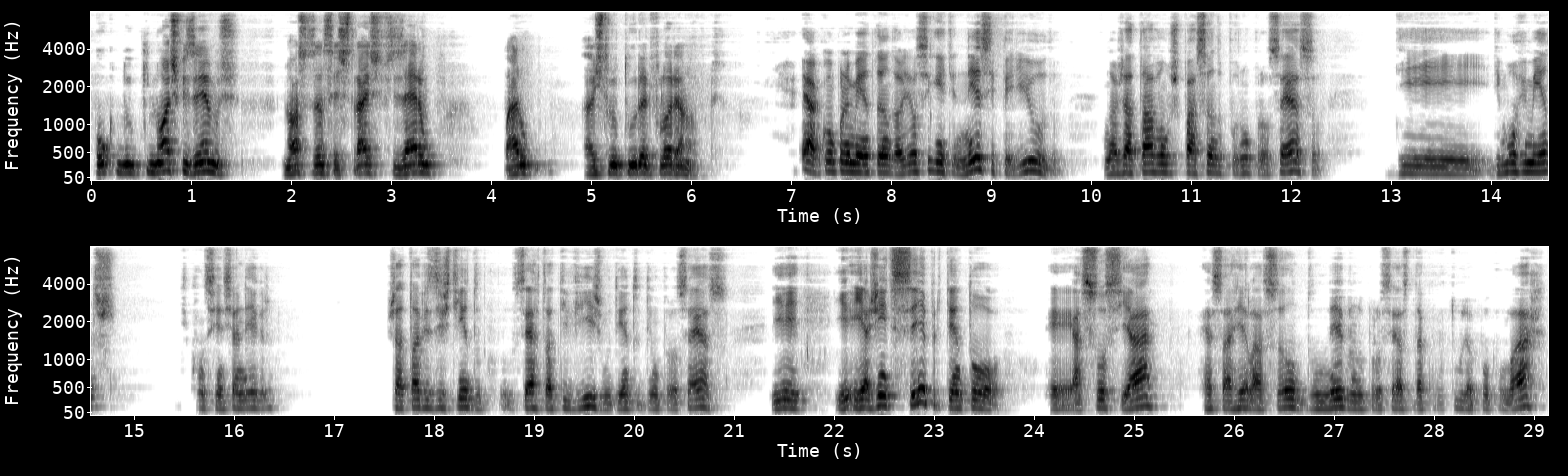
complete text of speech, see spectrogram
um pouco do que nós fizemos, nossos ancestrais fizeram para o, a estrutura de Florianópolis. É, complementando ali, é o seguinte, nesse período, nós já estávamos passando por um processo de, de movimentos de consciência negra. Já estava existindo um certo ativismo dentro de um processo, e, e, e a gente sempre tentou é, associar essa relação do negro no processo da cultura popular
